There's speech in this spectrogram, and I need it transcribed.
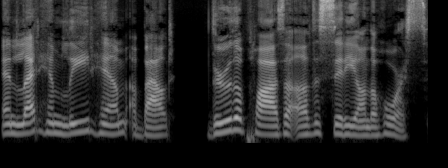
and let him lead him about through the plaza of the city on the horse,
